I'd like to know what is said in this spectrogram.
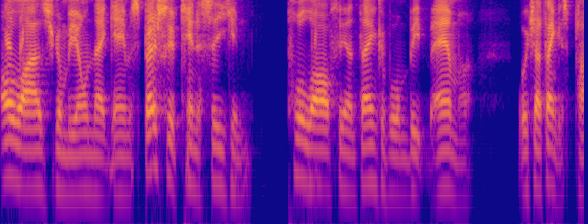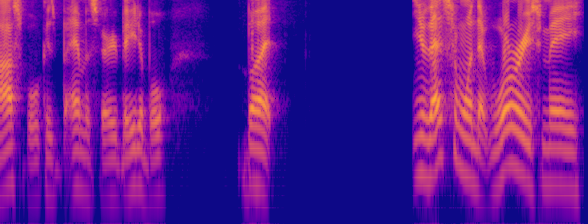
All eyes are going to be on that game, especially if Tennessee can pull off the unthinkable and beat Bama which I think is possible because Bama's very beatable. But, you know, that's the one that worries me.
